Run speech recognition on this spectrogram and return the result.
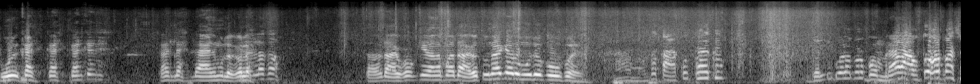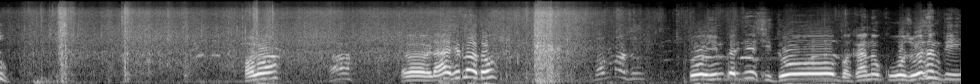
બોલ કાઢ કાઢ કાઢ કાઢ. કાઢ લે ડાયન હું લગાવ લે. લગાવ. તારો ડાયકો કેવાના પા ડાયો તું ના કહેતો હું તો કહું પણ. હા મને તો કાકુ થાય કે જલ્દી બોલો પણ ભમરાળ આવતો હા પાછું. હલો? ડાયો કેટલો હતો તો? એમ કરજે સીધો ભગાનો કૂવો જોયો છે ને તી?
